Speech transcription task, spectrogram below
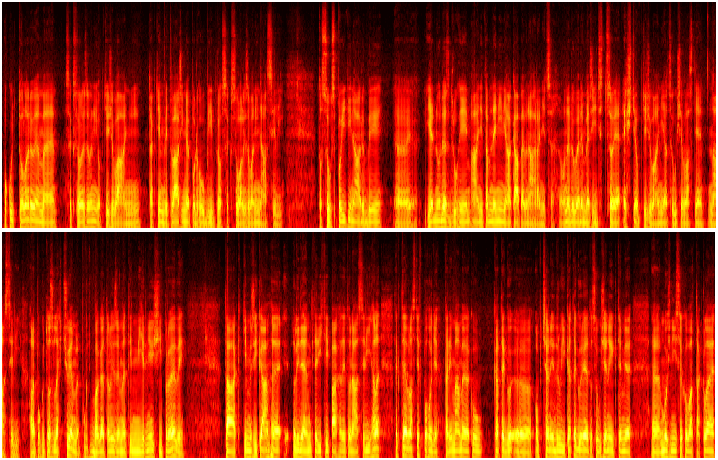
pokud tolerujeme sexualizované obtěžování, tak tím vytváříme podhoubí pro sexualizovaný násilí. To jsou spojitý nádoby, eh, jedno jde s druhým a ani tam není nějaká pevná hranice. No, nedovedeme říct, co je ještě obtěžování a co už je vlastně násilí. Ale pokud to zlehčujeme, pokud bagatelizujeme ty mírnější projevy, tak tím říkáme lidem, kteří chtějí páchat tyto násilí, hele, tak to je vlastně v pohodě. Tady máme takovou kategor- eh, občany druhé kategorie, to jsou ženy, k těm je eh, možný se chovat takhle,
